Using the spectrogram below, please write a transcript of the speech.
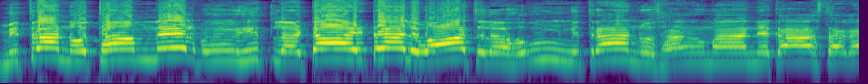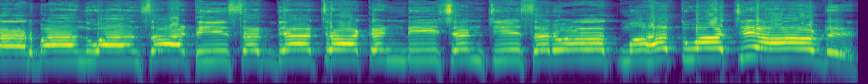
मित्रांनो थांबनेल बघितलं टायटल वाचलं हो मित्रांनो सामान्य कास्तकार बांधवांसाठी सध्याच्या कंडिशनची सर्वात महत्वाची अपडेट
